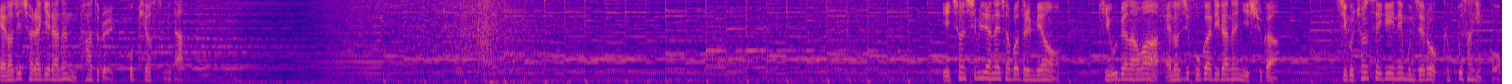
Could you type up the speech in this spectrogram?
에너지 절약이라는 화두를 꽃피웠습니다. (2011년에) 접어들며 기후변화와 에너지 고갈이라는 이슈가 지구촌 세계인의 문제로 급부상했고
